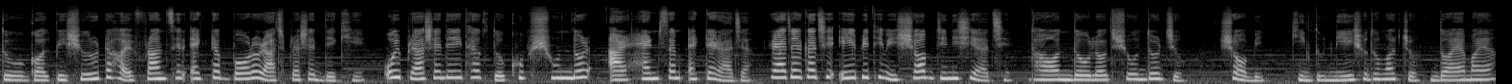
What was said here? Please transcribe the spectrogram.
তো গল্পের শুরুটা হয় ফ্রান্সের একটা বড় রাজপ্রাসাদ দেখে। ওই প্রাসাদেই থাকতো খুব সুন্দর আর হ্যান্ডসাম একটা রাজা। রাজার কাছে এই পৃথিবীর সব জিনিসই আছে, ধন, দৌলত, সৌন্দর্য, সবই। কিন্তু নেই শুধুমাত্র দয়ামায়া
